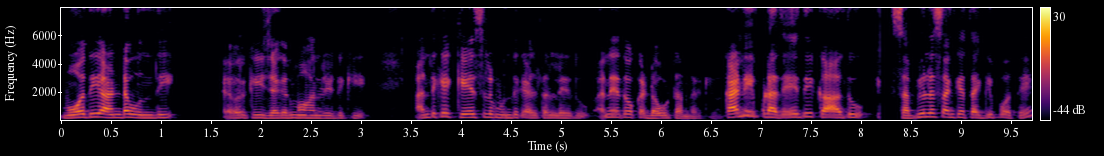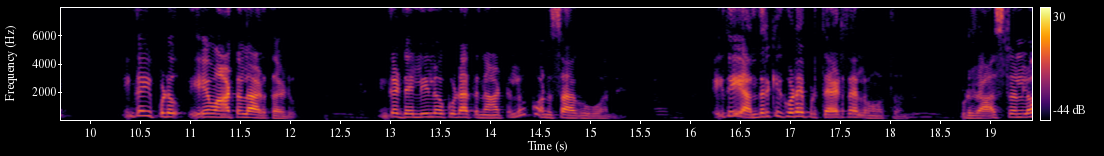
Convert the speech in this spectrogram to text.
మోదీ అండ ఉంది ఎవరికి? జగన్మోహన్ రెడ్డికి. అందుకే కేసులు ముందుకెళ్ళటం లేదు అనేది ఒక డౌట్ అందరికీ కానీ ఇప్పుడు అదేది కాదు. సభ్యుల సంఖ్య తగ్గిపోతే ఇంకా ఇప్పుడు ఏం ఆటలు ఆడతాడు? ఇంకా ఢిల్లీలో కూడా అతని ఆటలు కొనసాగువు అనేది. ఇది అందరికీ కూడా ఇప్పుడు తేటతెల్లం అవుతుంది ఇప్పుడు రాష్ట్రంలో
